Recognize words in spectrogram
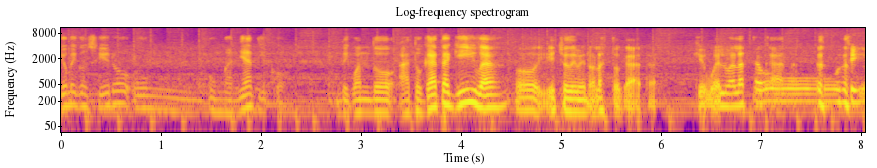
yo me considero un, un maniático de cuando a tocata que iba, oh, echo de menos las tocatas, que vuelva a las tocatas. Oh, sí,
